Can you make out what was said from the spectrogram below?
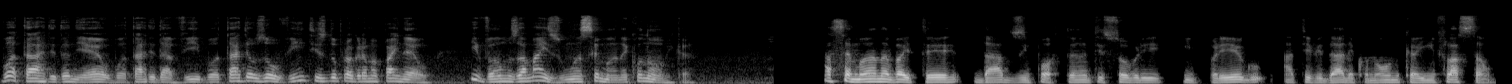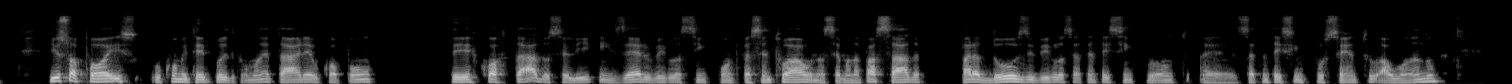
Boa tarde, Daniel. Boa tarde, Davi. Boa tarde aos ouvintes do programa Painel. E vamos a mais uma semana econômica. A semana vai ter dados importantes sobre emprego, atividade econômica e inflação. Isso após o Comitê de Política Monetária, o Copom, ter cortado a Selic em 0,5 ponto percentual na semana passada para 12,75% é, 75% ao ano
